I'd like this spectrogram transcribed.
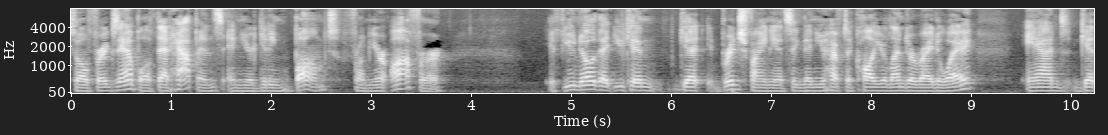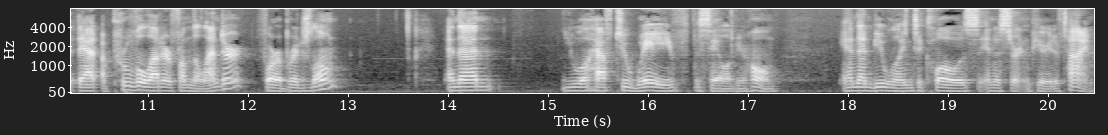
So, for example, if that happens and you're getting bumped from your offer, if you know that you can get bridge financing, then you have to call your lender right away and get that approval letter from the lender for a bridge loan. And then you will have to waive the sale of your home and then be willing to close in a certain period of time.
